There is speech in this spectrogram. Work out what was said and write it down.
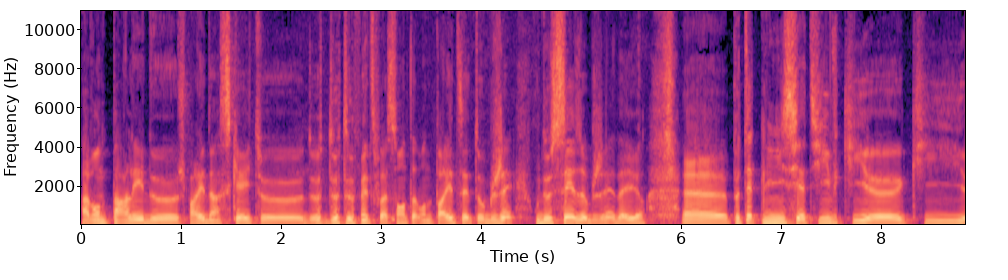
avant de parler de, je parlais d'un skate de, 2,60 m, avant de parler de cet objet, ou de ces objets d'ailleurs, peut-être l'initiative qui, qui,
